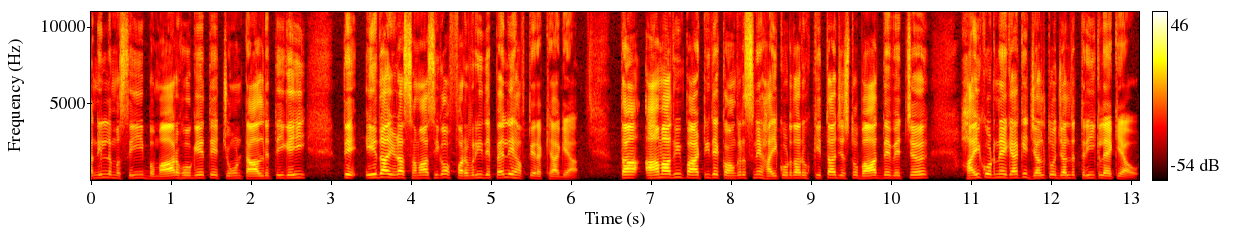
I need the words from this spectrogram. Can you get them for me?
ਅਨਿਲ ਮਸੀਹ ਬਿਮਾਰ ਹੋ ਗਏ ਤੇ ਚੋਣ ਟਾਲ ਦਿੱਤੀ ਗਈ ਤੇ ਇਹਦਾ ਜਿਹੜਾ ਸਮਾਂ ਸੀਗਾ ਉਹ ਫਰਵਰੀ ਦੇ ਪਹਿਲੇ ਹਫ਼ਤੇ ਰੱਖਿਆ ਗਿਆ। ਤਾਂ ਆਮ ਆਦਮੀ ਪਾਰਟੀ ਤੇ ਕਾਂਗਰਸ ਨੇ ਹਾਈ ਕੋਰਟ ਦਾ ਰੁਖ ਕੀਤਾ, ਜਿਸ ਤੋਂ ਬਾਅਦ ਦੇ ਵਿੱਚ ਹਾਈ ਕੋਰਟ ਨੇ ਕਿਹਾ ਕਿ ਜਲਦ ਤੋਂ ਜਲਦ ਤਰੀਕ ਲੈ ਕੇ ਆਓ।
